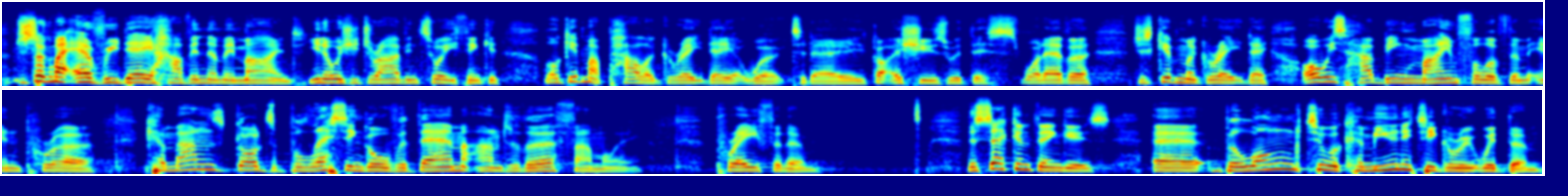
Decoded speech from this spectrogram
I'm just talking about every day having them in mind. You know, as you drive into it, you're thinking, Lord, give my pal a great day at work today. He's got issues with this, whatever. Just give him a great day. Always have being mindful of them in prayer. Commands God's blessing over them and their family. Pray for them. The second thing is uh, belong to a community group with them,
